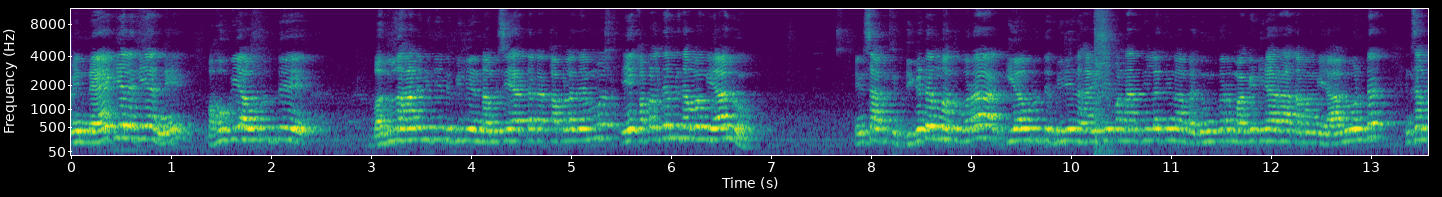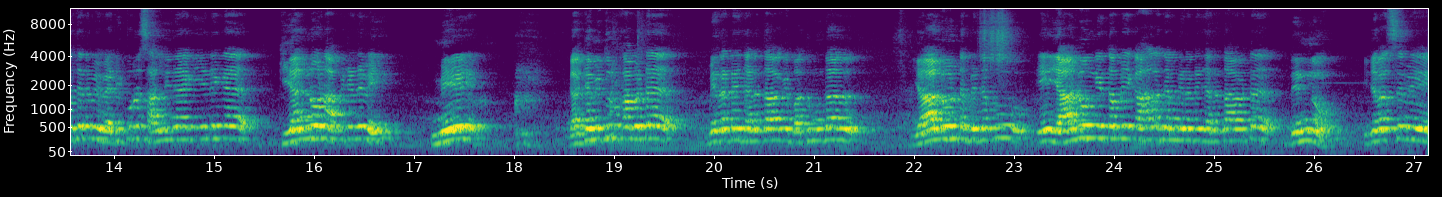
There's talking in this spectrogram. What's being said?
මේ නැහැ කියලා කියන්නේ පහුගිය අවුරුද්දේ බදු දහන විදිහට බිලියන 970ක් කපලා දැම්ම ඒ කපලා දැම්මේ තමන්ගේ යාළුවෝ. ඒ නිසා අපි දිගටම මතු කරා ගිය අවුරුද්දේ බිලියන 650ක් දීලා තිනවා බැඳුම් කර මගේ දිහා තමන්ගේ යාළුවන්ට. ඒ නිසා මෙතන මේ වැඩිපුර සල්ලි නැහැ කියන එක කියන්න ඕන අපිට නෙවෙයි. මේ ගජමිතුරු කමට මේ රටේ ජනතාවගේ බදු මුදල් යාළුවන්ට බෙදපු ඒ යාළුවන්ගේ තමයි කහලා දැන් මේ රටේ ජනතාවට දෙන්න ඕන. ඊට පස්සේ මේ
